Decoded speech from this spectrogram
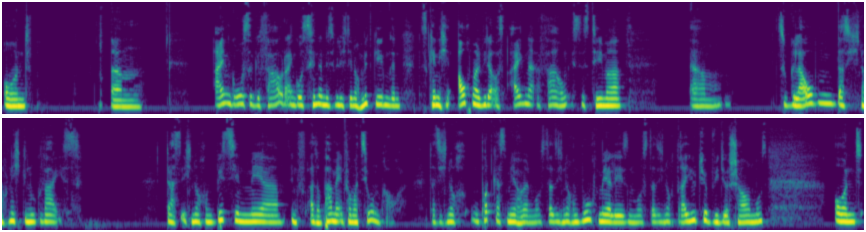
Und ähm, eine große Gefahr oder ein großes Hindernis will ich dir noch mitgeben, denn das kenne ich auch mal wieder aus eigener Erfahrung, ist das Thema ähm, zu glauben, dass ich noch nicht genug weiß. Dass ich noch ein bisschen mehr, also ein paar mehr Informationen brauche dass ich noch einen Podcast mehr hören muss, dass ich noch ein Buch mehr lesen muss, dass ich noch drei YouTube-Videos schauen muss und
